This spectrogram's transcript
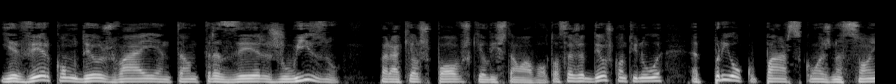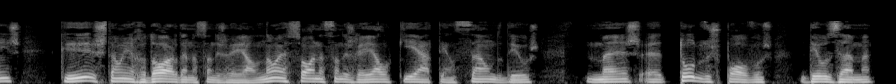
e a ver como Deus vai então trazer juízo para aqueles povos que ali estão à volta. Ou seja, Deus continua a preocupar-se com as nações que estão em redor da nação de Israel. Não é só a nação de Israel que é a atenção de Deus, mas uh, todos os povos Deus ama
